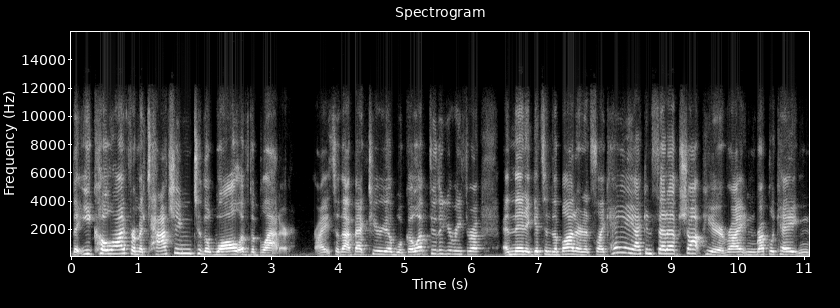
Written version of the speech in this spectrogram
the E. coli from attaching to the wall of the bladder right? So that bacteria will go up through the urethra and then it gets into the bladder and it's like, hey, I can set up shop here, right? And replicate and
